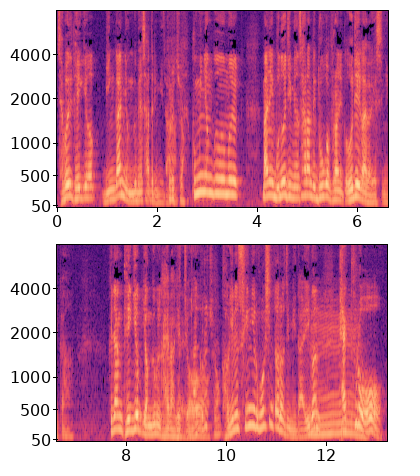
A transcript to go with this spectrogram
재벌 대기업 민간 연금 회사들입니다. 그렇죠. 국민연금을 만약에 무너지면 사람들이 누구가 불안하니까 어디에 가입하겠습니까? 그냥 대기업 연금을 가입하겠죠. 네. 아, 그렇죠. 거기는 수익률이 훨씬 떨어집니다. 이건 음. 100%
